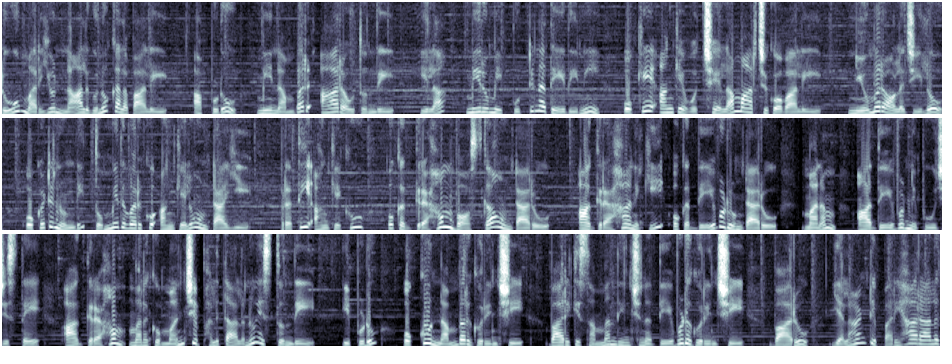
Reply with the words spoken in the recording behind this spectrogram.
టూ మరియు నాలుగును కలపాలి. అప్పుడు మీ నంబర్ ఆరవుతుంది. ఇలా మీరు మీ పుట్టిన తేదీని ఒకే అంకె వచ్చేలా మార్చుకోవాలి. న్యూమరాలజీలో ఒకటి నుండి తొమ్మిది వరకు అంకెలు ఉంటాయి. ప్రతి అంకెకు ఒక గ్రహం బాస్గా ఉంటారు. ఆ గ్రహానికి ఒక దేవుడుంటారు. మనం ఆ దేవుణ్ణి పూజిస్తే ఆ గ్రహం మనకు మంచి ఫలితాలను ఇస్తుంది. ఇప్పుడు ఒక్కో నంబర్ గురించి వారికి సంబంధించిన దేవుడు గురించి వారు ఎలాంటి పరిహారాలు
